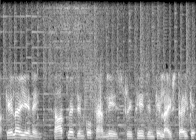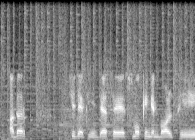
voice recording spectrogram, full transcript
अकेला ये नहीं साथ में जिनको फैमिली हिस्ट्री थी जिनकी लाइफस्टाइल के अदर चीज़ें थी जैसे स्मोकिंग इन्वॉल्व थी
